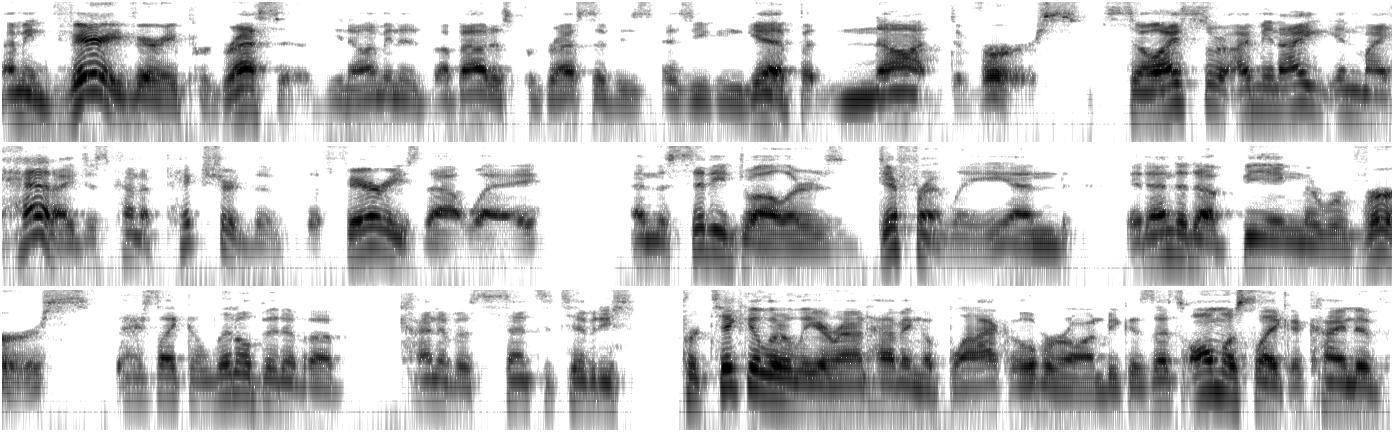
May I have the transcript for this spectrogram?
I mean, very, very progressive. You know, I mean, about as progressive as, as you can get, but not diverse. So I sort, I mean, I in my head, I just kind of pictured the the fairies that way, and the city dwellers differently, and it ended up being the reverse. There's like a little bit of a kind of a sensitivity, particularly around having a black Oberon, because that's almost like a kind of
